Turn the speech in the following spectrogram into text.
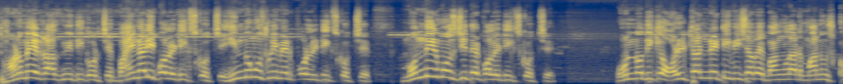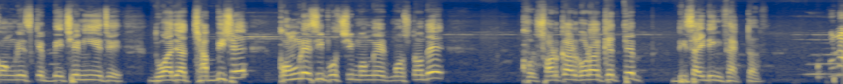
ধর্মের রাজনীতি করছে, বাইনারি পলিটিক্স করছে, হিন্দু মুসলিমের পলিটিক্স করছে, মন্দির মসজিদের পলিটিক্স করছে। অন্যদিকে অল্টারনেটিভ হিসাবে বাংলার মানুষ কংগ্রেসকে বেছে নিয়েছে দু হাজার ছাব্বিশে। কংগ্রেসই পশ্চিমবঙ্গের মসনদে সরকার গড়ার ক্ষেত্রে ডিসাইডিং ফ্যাক্টর কোনো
